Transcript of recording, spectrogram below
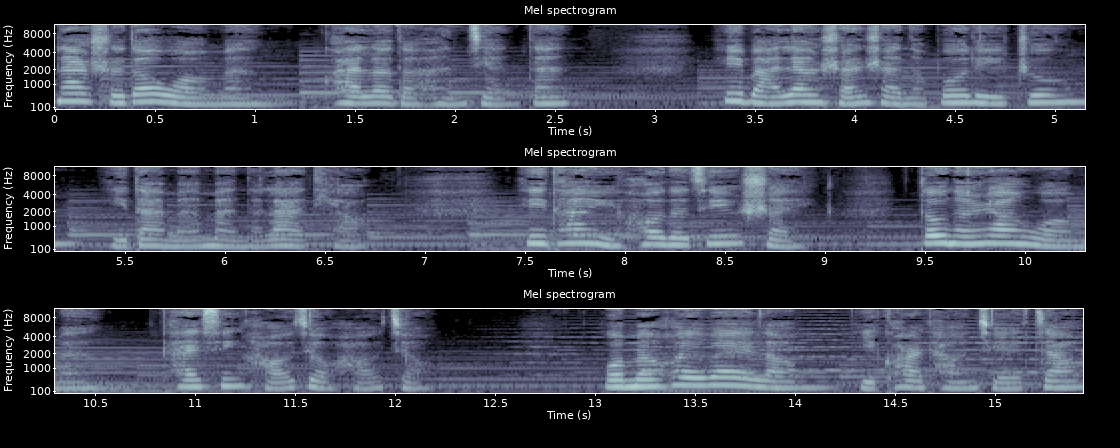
那时的我们快乐得很简单。一把亮闪闪的玻璃珠，一袋满满的辣条，一滩雨后的积水，都能让我们开心好久好久。我们会为了一块糖结交，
